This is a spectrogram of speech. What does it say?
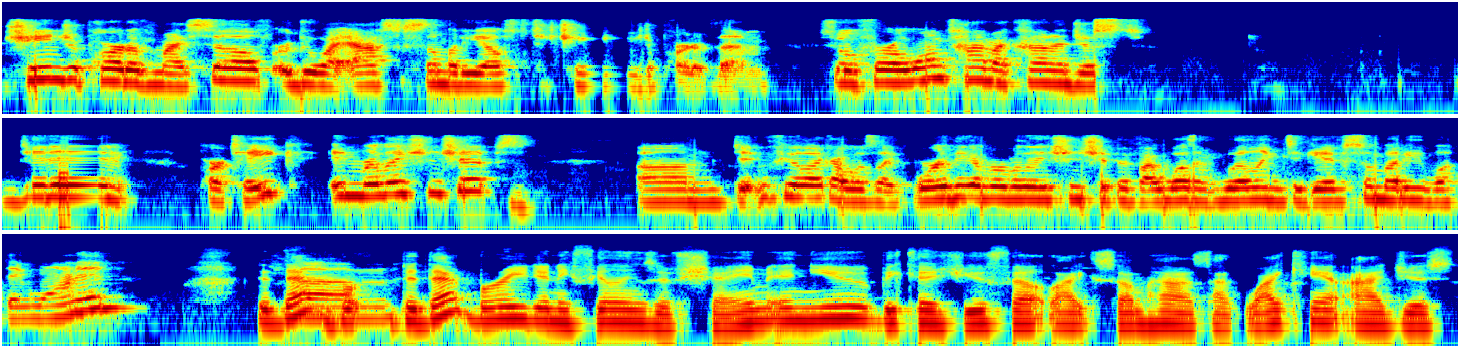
change a part of myself or do I ask somebody else to change a part of them? So for a long time I kind of just didn't partake in relationships. Um, didn't feel like I was like worthy of a relationship if I wasn't willing to give somebody what they wanted. Did that Um, did that breed any feelings of shame in you because you felt like somehow it's like why can't I just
